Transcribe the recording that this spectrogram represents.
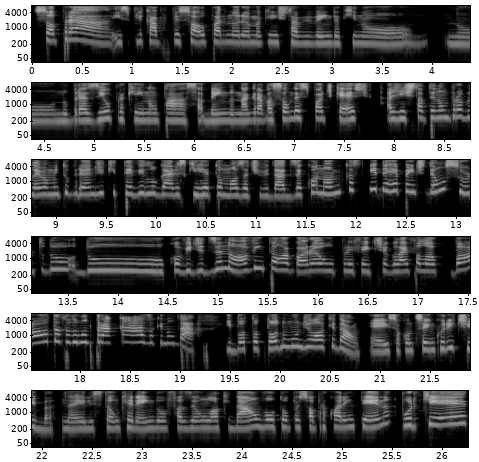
só para explicar pro pessoal o panorama que a gente tá vivendo aqui no, no, no Brasil, para quem não tá sabendo, na gravação desse podcast, a gente tá tendo um problema muito grande que teve lugares que retomou as atividades econômicas e de repente deu um surto do, do Covid-19. Então agora o prefeito chegou lá e falou: bota todo mundo não dá. E botou todo mundo de lockdown. É, isso aconteceu em Curitiba, né? Eles estão querendo fazer um lockdown, voltou o pessoal pra quarentena, porque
